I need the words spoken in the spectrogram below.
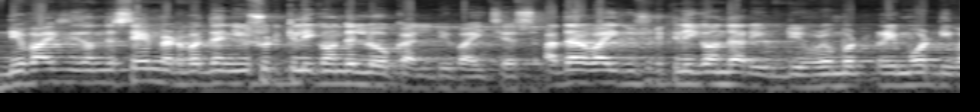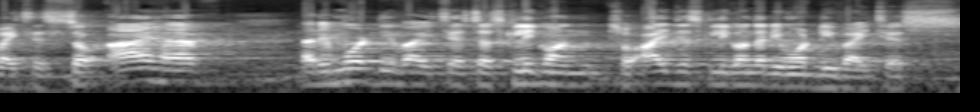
device is on the same network then you should click on the local devices. Otherwise you should click on the remote, remote devices. So i have a remote devices. Just click on so i just click on the remote devices.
